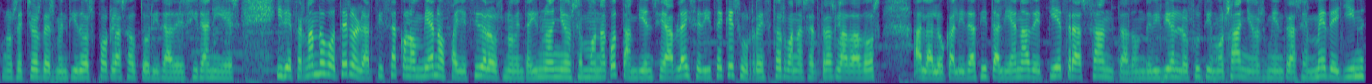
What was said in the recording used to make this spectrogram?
Unos hechos desmentidos por las autoridades iraníes. Y de Fernando Botero, el artista colombiano fallecido a los 91 años en Mónaco, también se habla y se dice que sus restos van a ser trasladados a la localidad italiana de Pietrasanta, donde vivió en los últimos años, mientras en Medellín,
